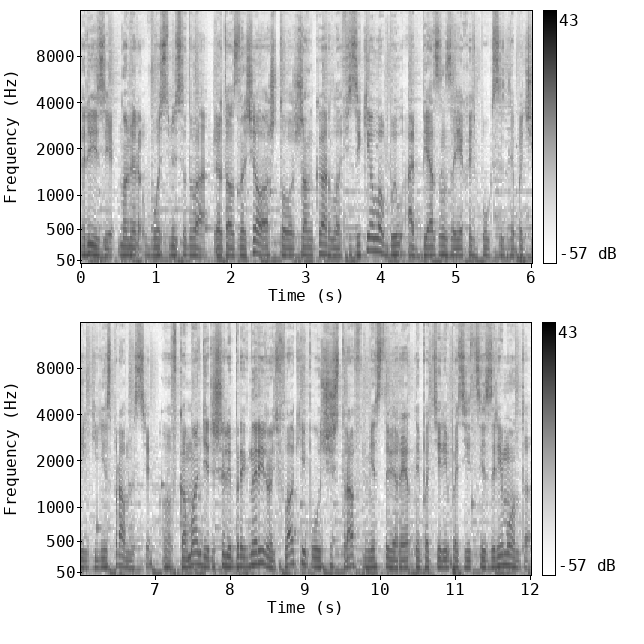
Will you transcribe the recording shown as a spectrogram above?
Ризи номер 82. Это означало, что Жан-Карло Физикелло был обязан заехать в боксы для починки неисправности. В команде решили проигнорировать флаг и получить штраф вместо вероятной потери позиции из-за ремонта.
